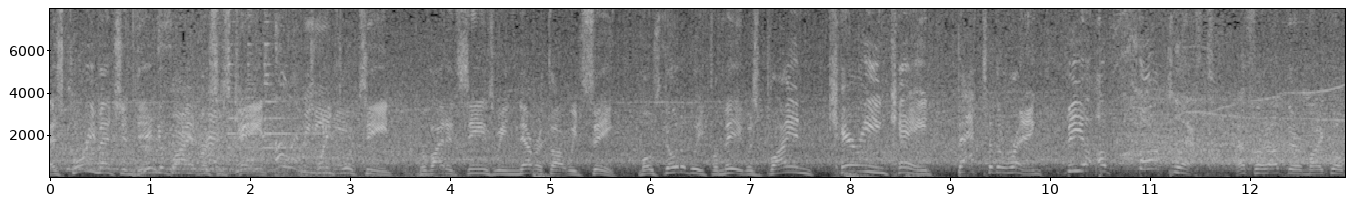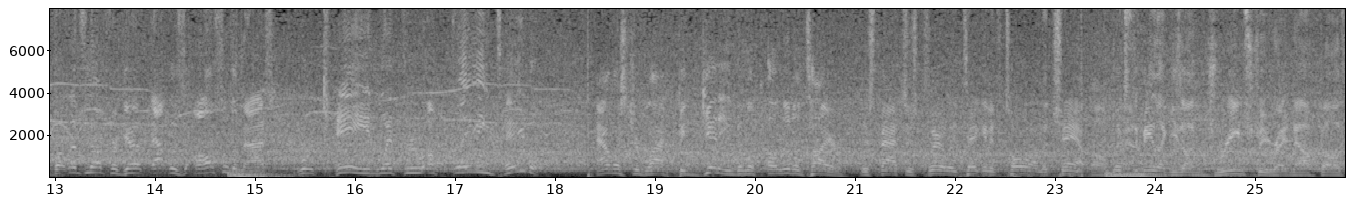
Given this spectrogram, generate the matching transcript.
As Corey mentioned, Daniel Bryan versus Kane in 2014 provided scenes we never thought we'd see. Most notably for me was Bryan carrying Kane back to the ring via a forklift. That's right up there, Michael, but let's not forget that was also the match where Kane went through a flaming table. Aleister Black beginning to look a little tired. This match is clearly taking its toll on the champ. Oh, looks to me like he's on Dream Street right now, fellas.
